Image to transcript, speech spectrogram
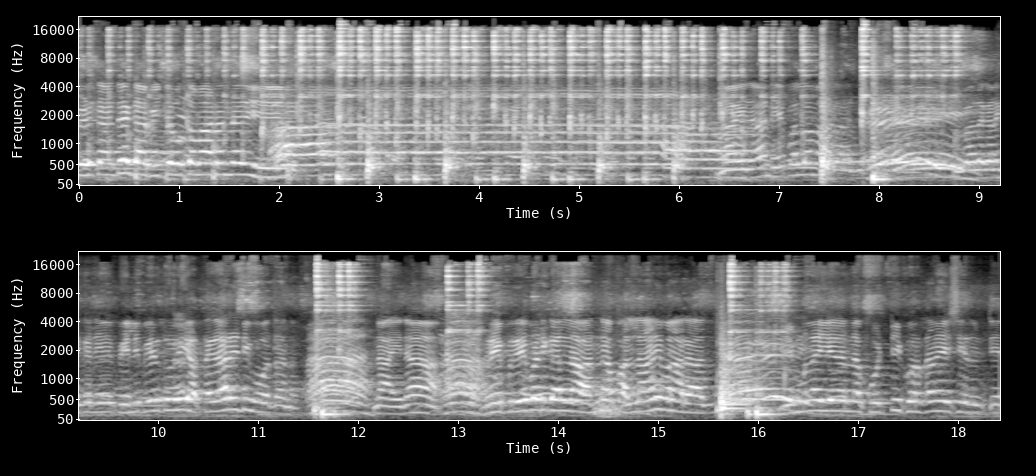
పెడతా అంటే గా బిడ్డ ఒక్క మాట అన్నది కనుక నేను పెళ్ళి పేరుతో అత్తగారింటికి పోతాను. నాయనా రేపు రేపటి కల్లా అన్న పల్లాని మారాదు. మిమ్మల్ని ఏదన్నా కొట్టి కొరతన వేసేది ఉంటే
